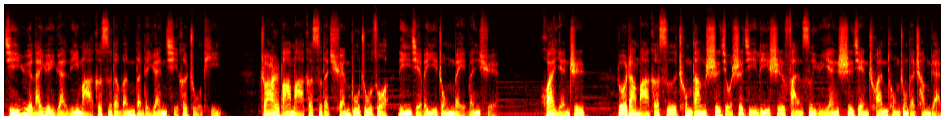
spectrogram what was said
即越来越远离马克思的文本的缘起和主题。转而把马克思的全部著作理解为一种美文学。换言之，若让马克思充当19世纪历史反思语言实践传统中的成员，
